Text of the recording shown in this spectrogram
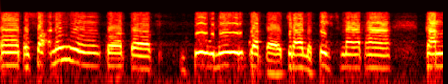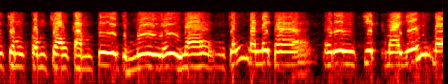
អឺប្រសក់ហ្នឹងគាត់ពេលវេលាគាត់ច្រើនប្រទេសនាថា កម្មចំកុំចងកម្មពីជាមួយអីណាអញ្ចឹងបានន័យថារឿងជាតិខ្មែរយើងបើ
